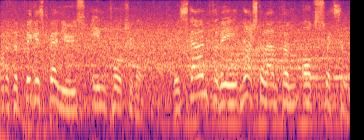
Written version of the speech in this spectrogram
one of the biggest venues in Portugal. We stand for the national anthem of Switzerland.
